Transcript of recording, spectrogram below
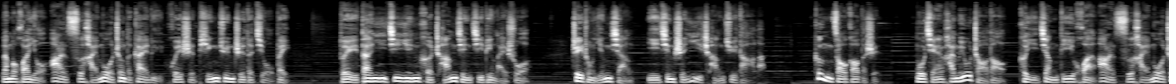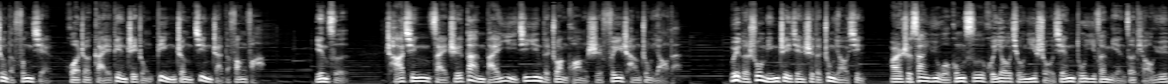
那么患有阿尔茨海默症的概率会是平均值的九倍。对单一基因和常见疾病来说，这种影响已经是异常巨大了。更糟糕的是，目前还没有找到可以降低患阿尔茨海默症的风险或者改变这种病症进展的方法。因此。查清载脂蛋白异基因的状况是非常重要的。为了说明这件事的重要性，二十三与我公司会要求你首先读一份免责条约，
